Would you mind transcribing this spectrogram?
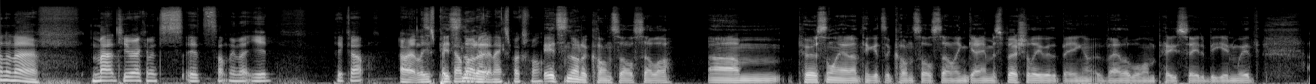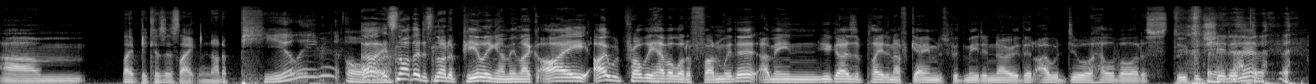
I don't know. Matt, do you reckon it's it's something that you'd pick up, or at least pick It's up not a- an Xbox for? It's not a console seller. Um, personally, I don't think it's a console selling game, especially with it being available on PC to begin with. Um, like because it's like not appealing, or Uh, it's not that it's not appealing. I mean, like I, I would probably have a lot of fun with it. I mean, you guys have played enough games with me to know that I would do a hell of a lot of stupid shit in it.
